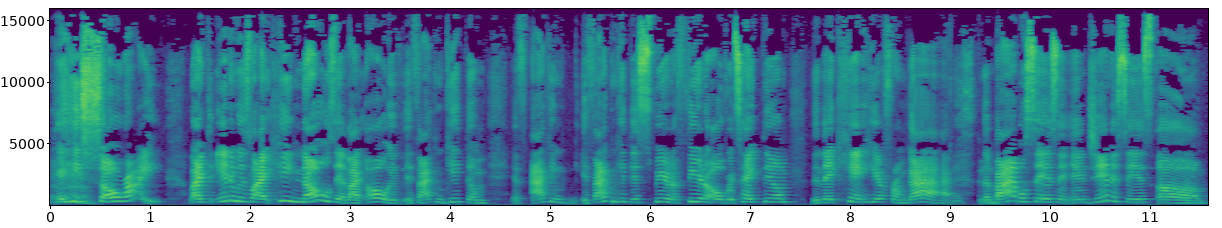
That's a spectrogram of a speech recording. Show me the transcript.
And he's so right. Like the enemy's like he knows that like oh if, if I can get them if I can if I can get this spirit of fear to overtake them then they can't hear from God. The Bible says in, in Genesis um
